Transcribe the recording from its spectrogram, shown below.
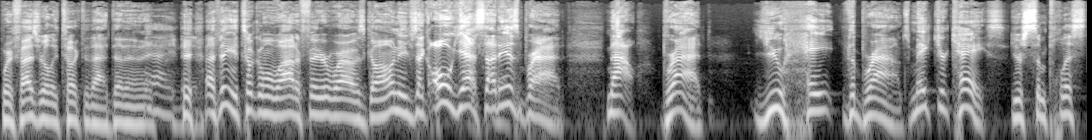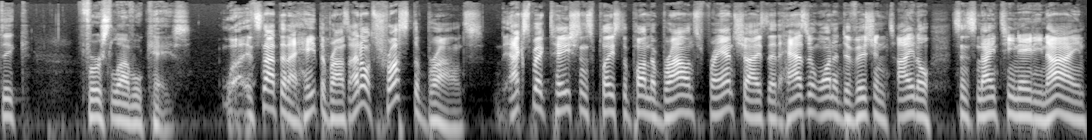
Boy, Fez really took to that, didn't he? Yeah, he I think it took him a while to figure where I was going. He was like, "Oh yes, that is Brad." Now, Brad, you hate the Browns. Make your case. Your simplistic, first level case. Well, it's not that I hate the Browns. I don't trust the Browns. Expectations placed upon the Browns franchise that hasn't won a division title since 1989,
